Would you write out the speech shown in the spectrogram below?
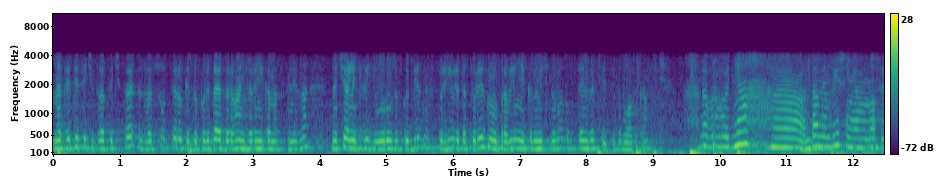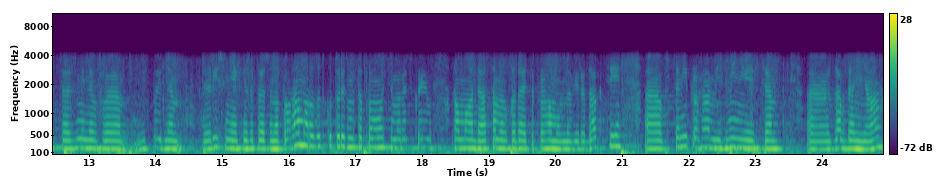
на 2024-2026 роки доповідає Дорогань Вероніка Максимівна, начальник відділу розвитку бізнесу, торгівлі та туризму, управління економічного розвитку та інвестицій. Будь ласка. Доброго дня. Е, Даним рішенням вносяться зміни в відповідне рішення, яке затверджена програма розвитку туризму та промоції Мирської громади, а саме викладається програма в новій редакції. Е, В самій програмі змінюється е, завдання,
